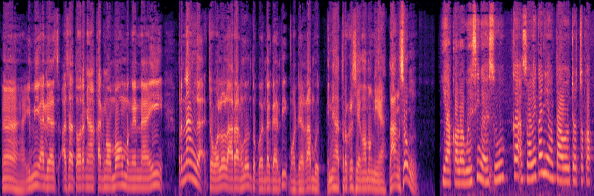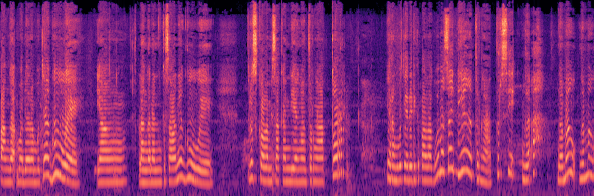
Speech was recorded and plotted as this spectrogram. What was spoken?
Nah, ini ada satu orang yang akan ngomong mengenai pernah nggak cowok lo larang lo untuk gonta-ganti model rambut? Ini hard rockers yang ngomong nih ya. Langsung. Ya kalau gue sih nggak suka, soalnya kan yang tahu cocok apa nggak model rambutnya gue, yang langganan kesalnya gue. Terus kalau misalkan dia ngatur-ngatur, ya rambutnya ada di kepala gue, masa dia ngatur-ngatur sih? Nggak ah, nggak mau, nggak mau.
